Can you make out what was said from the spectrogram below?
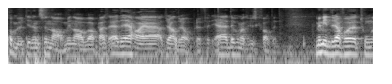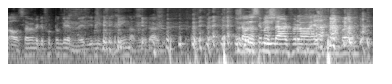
kom ut i den tsunamien av applaus. Eh, Det har jeg, jeg tror jeg aldri har opplevd før. Jeg, det kommer jeg til å huske for alltid. Med mindre jeg får tung alzheimer veldig fort og glemmer de minste ting. Da, så da er det Shout-out til meg sjæl for å ha hentet meg på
